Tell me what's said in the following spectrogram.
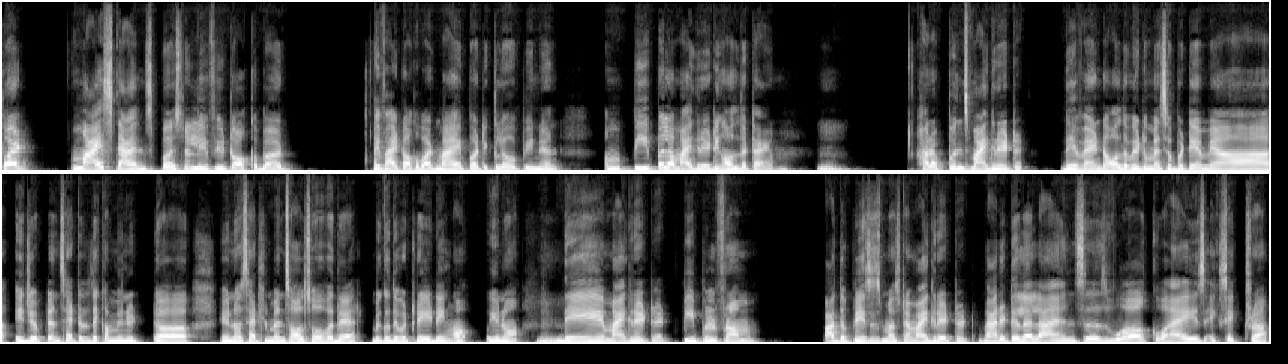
But my stance personally if you talk about if i talk about my particular opinion um, people are migrating all the time. Hmm. harappans migrated. They went all the way to mesopotamia egypt and settled their community uh, you know settlements also over there because they were trading you know. Hmm. they migrated. People from other places must have migrated. Marital alliances work wise etc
